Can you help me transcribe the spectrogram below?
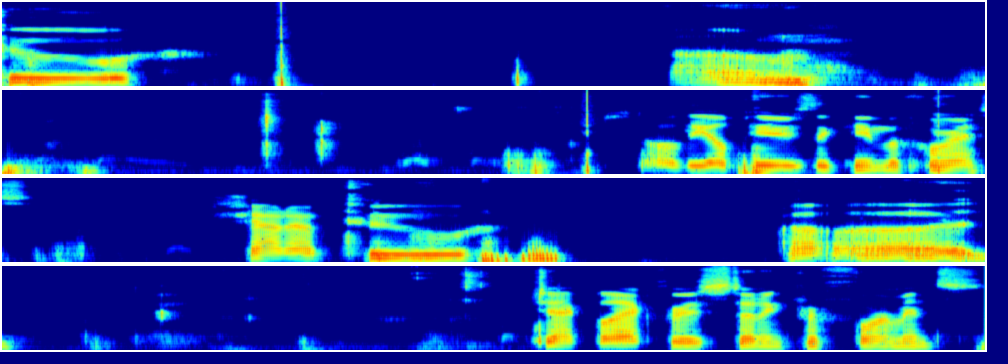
to um all the LPers that came before us. Shout out to uh Jack Black for his stunning performance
